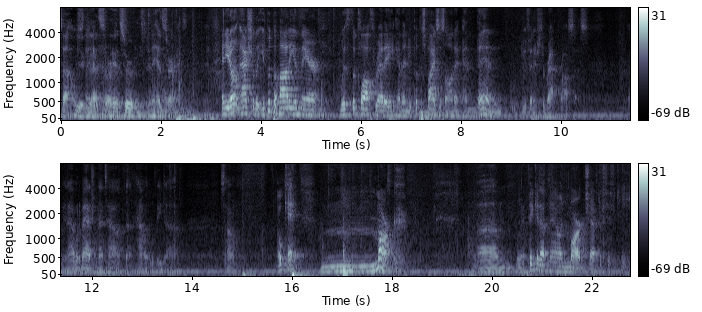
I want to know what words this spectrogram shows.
themselves. Yeah, They had exactly. They had servants. servants. They had servants. And you don't actually you put the body in there with the cloth ready, and then you put the spices on it, and then you finish the wrap process. I mean, I would imagine that's how it, how it would be done. So, okay, Mm, Mark. Um, we're going to pick it up now in Mark chapter 15.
